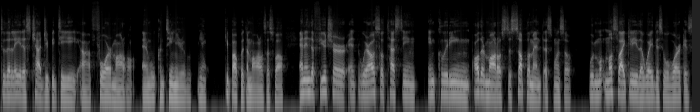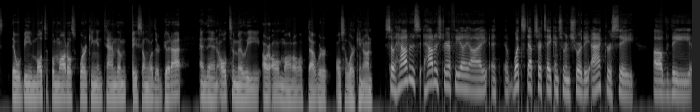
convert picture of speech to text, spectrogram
to the latest ChatGPT uh, four model, and we'll continue to you know keep up with the models as well. And in the future, we're also testing including other models to supplement this one. So we're most likely the way this will work is there will be multiple models working in tandem based on what they're good at, and then ultimately our own model that we're also working on. So how does how does Drafty AI? Uh, uh, what steps are taken to ensure the accuracy of the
